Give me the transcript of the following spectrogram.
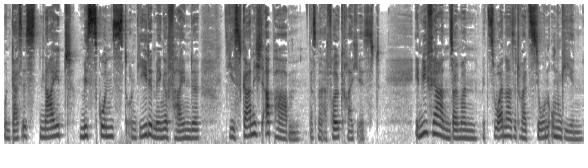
Und das ist Neid, Missgunst und jede Menge Feinde, die es gar nicht abhaben, dass man erfolgreich ist. Inwiefern soll man mit so einer Situation umgehen?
